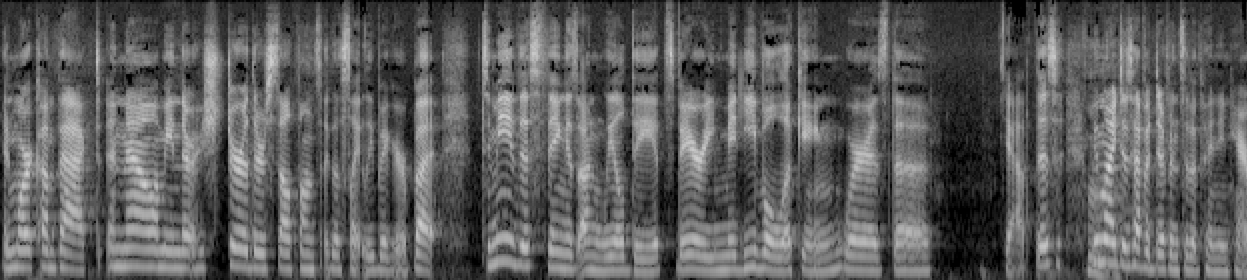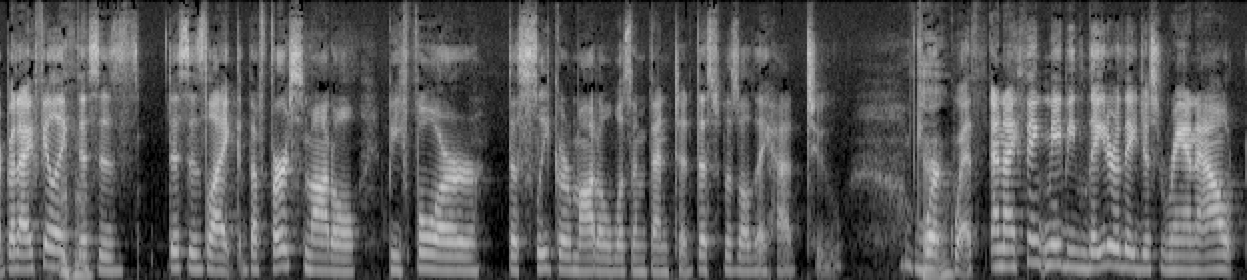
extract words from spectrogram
and more compact. And now, I mean, they're sure there's cell phones that go slightly bigger, but to me, this thing is unwieldy. It's very medieval looking, whereas the yeah, this we might hmm. just have a difference of opinion here, but I feel like mm-hmm. this is this is like the first model before the sleeker model was invented. This was all they had to work with. And I think maybe later they just ran out.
